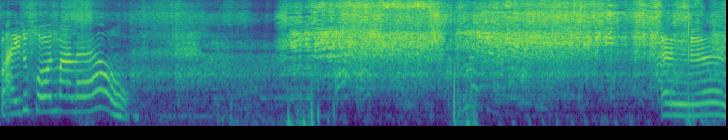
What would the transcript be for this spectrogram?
ไปทุกคนมาแล้ว เออ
